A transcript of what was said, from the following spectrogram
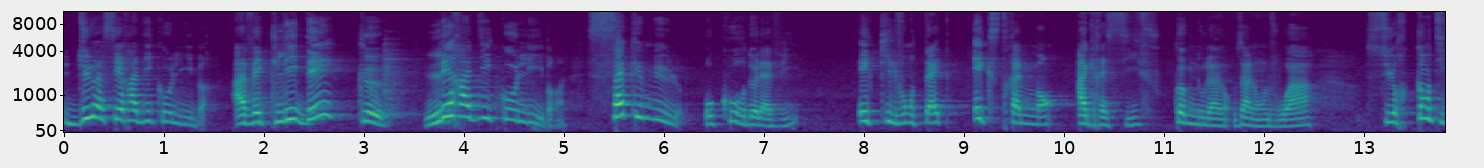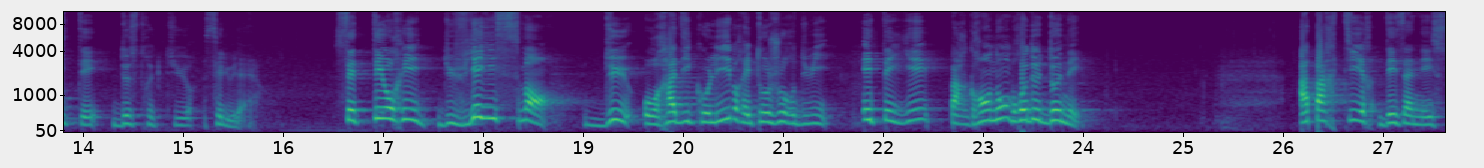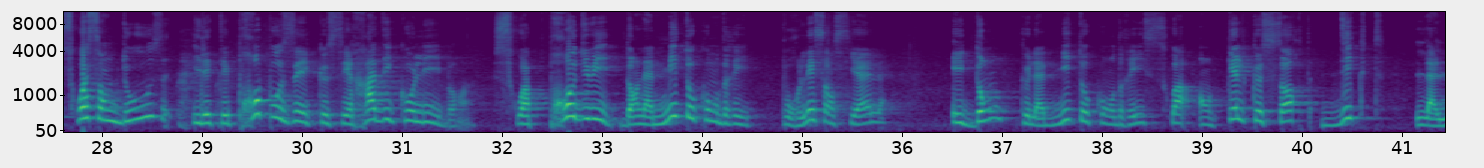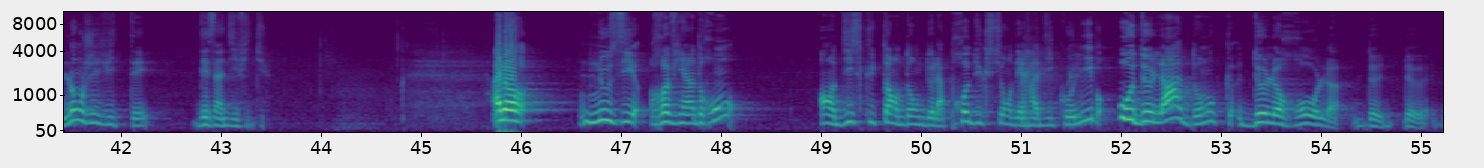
due à ces radicaux libres, avec l'idée que les radicaux libres s'accumulent au cours de la vie et qu'ils vont être extrêmement agressifs, comme nous allons le voir, sur quantité de structures cellulaires. Cette théorie du vieillissement dû aux radicaux libres est aujourd'hui étayée par grand nombre de données. À partir des années 72, il était proposé que ces radicaux libres soient produits dans la mitochondrie pour l'essentiel et donc que la mitochondrie soit en quelque sorte dicte la longévité des individus. Alors, nous y reviendrons en discutant donc de la production des radicaux libres, au-delà donc de leur rôle de, de,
